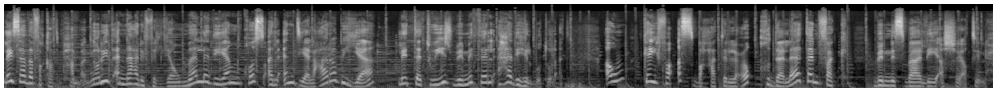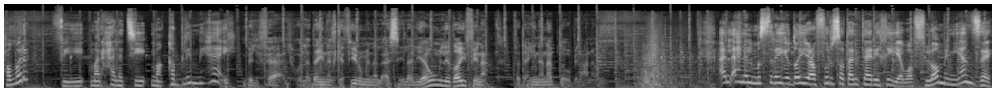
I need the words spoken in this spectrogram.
ليس هذا فقط محمد. نريد أن نعرف اليوم ما الذي ينقص الأندية العربية للتتويج بمثل هذه البطولات. أو كيف أصبحت العقدة لا تنفك بالنسبة للشياطين. الحمر في مرحلة ما قبل النهائي. بالفعل ولدينا الكثير من الأسئلة اليوم لضيفنا فدعينا نبدأ بالعناوين. الأهلي المصري يضيع فرصة تاريخية وفلومينيانزي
